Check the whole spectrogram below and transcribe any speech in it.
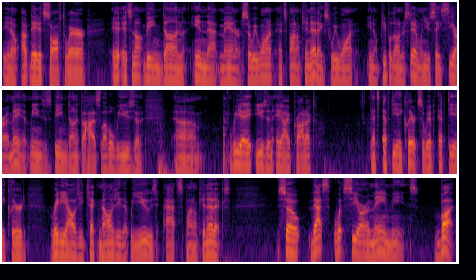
you know, outdated software. It's not being done in that manner. So we want at Spinal Kinetics, we want you know people don't understand when you say CRMA, it means it's being done at the highest level. We use a um, we a, use an AI product that's FDA cleared. So we have FDA cleared radiology technology that we use at Spinal Kinetics. So that's what CRMA means. But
